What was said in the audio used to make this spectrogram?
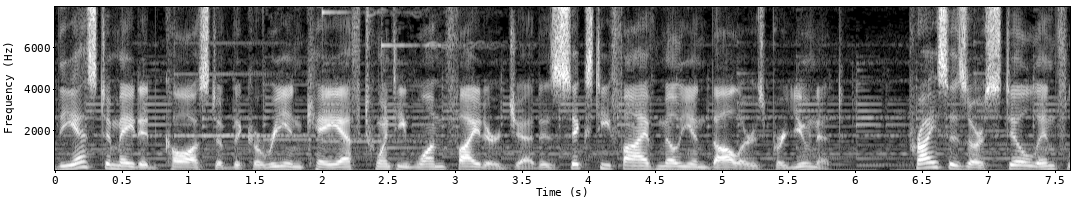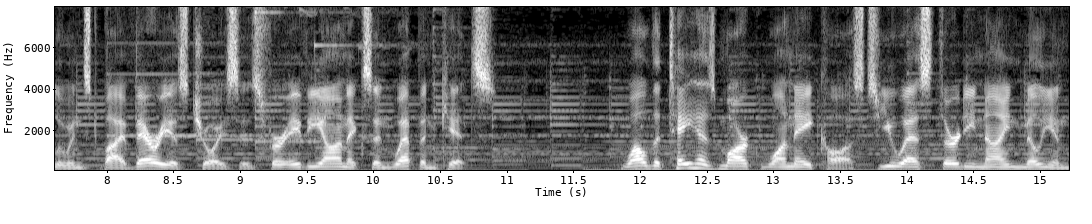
The estimated cost of the Korean KF-21 fighter jet is $65 million per unit. Prices are still influenced by various choices for avionics and weapon kits. While the Tejas Mark 1A costs US $39 million,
